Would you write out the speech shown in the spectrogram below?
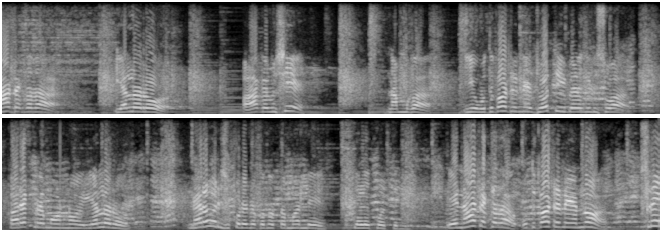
ನಾಟಕದ ಎಲ್ಲರೂ ಆಗಮಿಸಿ ನಮ್ಗೆ ಈ ಉದ್ಘಾಟನೆ ಜ್ಯೋತಿ ಬೆಳಗಿಡಿಸುವ ಕಾರ್ಯಕ್ರಮವನ್ನು ಎಲ್ಲರೂ ನೆರವೇರಿಸಿಕೊಡಬೇಕೆಂದು ತಮ್ಮಲ್ಲಿ ಕೇಳಿಕೊಳ್ತೀನಿ. ಈ ನಾಟಕದ ಉದ್ಘಾಟನೆಯನ್ನು ಶ್ರೀ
